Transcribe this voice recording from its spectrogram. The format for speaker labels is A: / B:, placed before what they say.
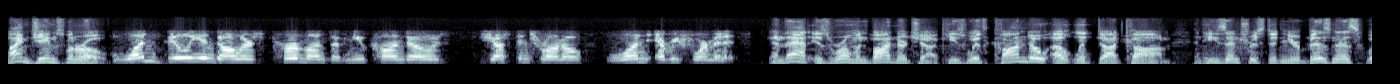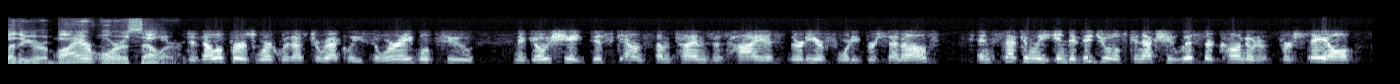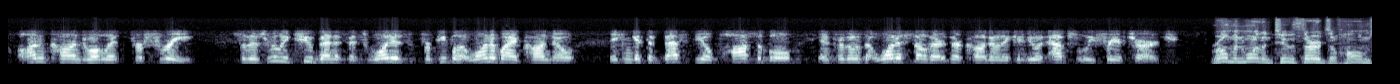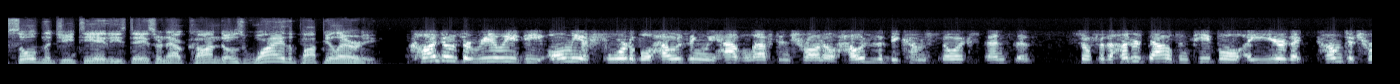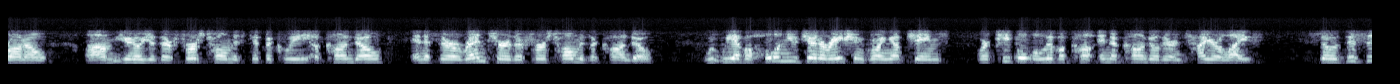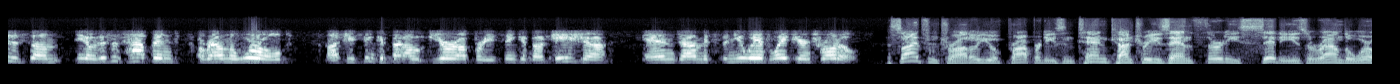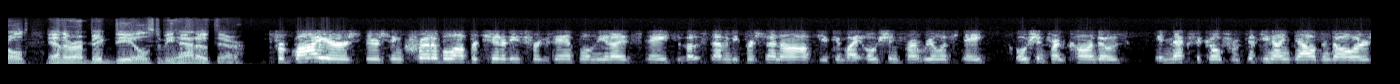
A: I'm James Monroe.
B: $1 billion per month of new condos just in Toronto, one every four minutes.
A: And that is Roman Bodnarchuk. He's with CondoOutlet.com, and he's interested in your business, whether you're a buyer or a seller.
B: Developers work with us directly, so we're able to negotiate discounts sometimes as high as 30 or 40% off. And secondly, individuals can actually list their condo for sale on Condo Outlet for free. So there's really two benefits. One is for people that want to buy a condo, they can get the best deal possible. And for those that want to sell their, their condo, they can do it absolutely free of charge.
A: Roman, more than two thirds of homes sold in the GTA these days are now condos. Why the popularity?
B: Condos are really the only affordable housing we have left in Toronto. Houses have become so expensive. So for the 100,000 people a year that come to Toronto, um, you know, their first home is typically a condo. And if they're a renter, their first home is a condo. We have a whole new generation growing up, James, where people will live in a condo their entire life. So this is, um, you know, this has happened around the world. Uh, if you think about Europe or you think about Asia, and um, it's the new way of life here in Toronto.
A: Aside from Toronto, you have properties in 10 countries and 30 cities around the world, and there are big deals to be had out there.
B: For buyers, there's incredible opportunities. For example, in the United States, about 70% off. You can buy oceanfront real estate, oceanfront condos in Mexico from $59,000.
